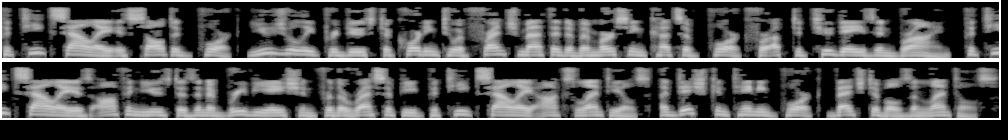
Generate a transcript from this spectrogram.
Petit salé is salted pork, usually produced according to a French method of immersing cuts of pork for up to two days in brine. Petit salé is often used as an abbreviation for the recipe Petit salé aux lentilles, a dish containing pork, vegetables and lentils.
